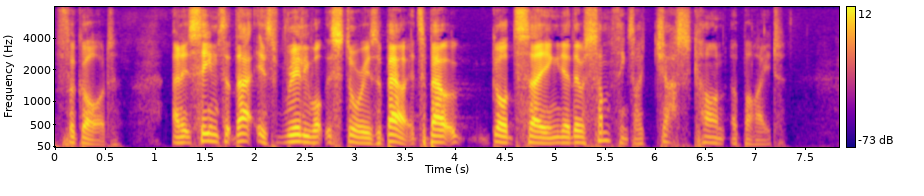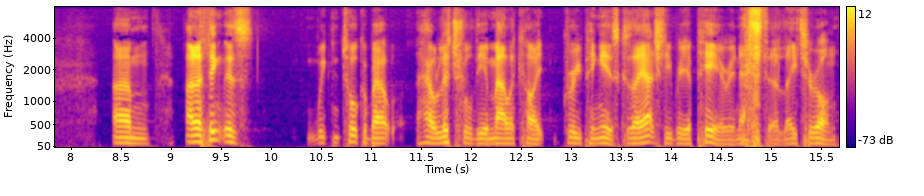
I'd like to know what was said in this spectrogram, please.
for God. And it seems that that is really what this story is about. It's about God saying, you know, there are some things I just can't abide. Um, and I think there's, we can talk about how literal the Amalekite grouping is, because they actually reappear in Esther later on.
